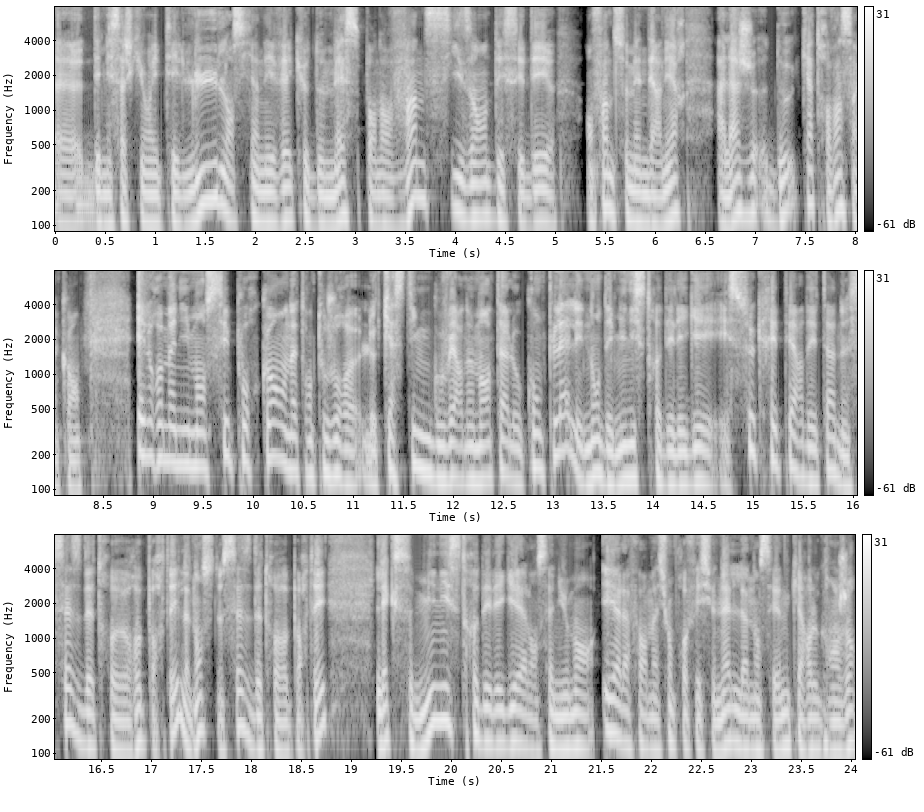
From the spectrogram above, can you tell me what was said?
euh, des messages qui ont été lus. L'ancien évêque de Metz pendant 26 ans, décédé en fin de semaine dernière à l'âge de 85 ans. Et le remaniement, c'est pour quand? On attend toujours le casting gouvernemental au complet. Les noms des ministres délégués et secrétaires d'État ne cessent d'être reportés. L'annonce ne cesse d'être reportée. L'ex-ministre délégué à l'enseignement et à la formation professionnelle, l'annoncéenne Carole Grandjean,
